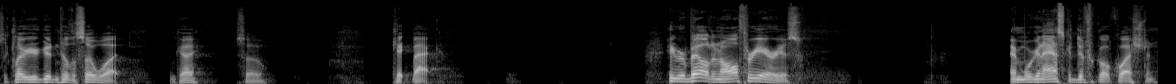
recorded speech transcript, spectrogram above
So, Claire, you're good until the so what? Okay? So, kick back. He rebelled in all three areas. And we're going to ask a difficult question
